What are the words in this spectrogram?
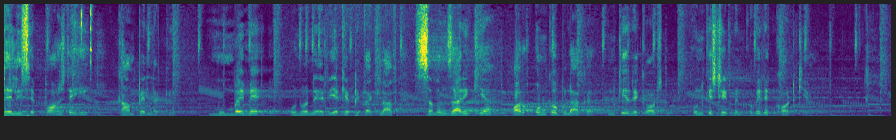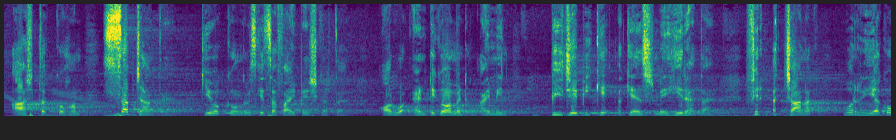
दिल्ली से पहुँचते ही काम पर लग गई। मुंबई में उन्होंने रिया के पिता के खिलाफ समन जारी किया और उनको बुलाकर उनके रिकॉर्ड उनके स्टेटमेंट को भी रिकॉर्ड किया। आज तक को हम सब जानते हैं कि वो कांग्रेस की सफ़ाई पेश करता है और वो anti government I mean BJP के अगेंस्ट में ही रहता है। फिर अचानक वो रिया को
